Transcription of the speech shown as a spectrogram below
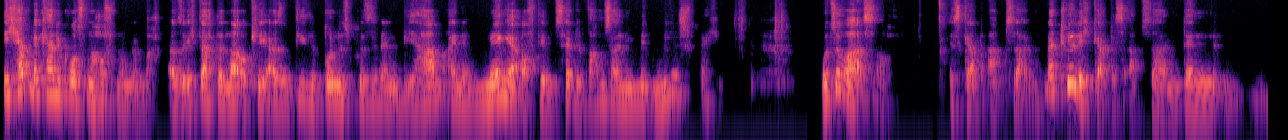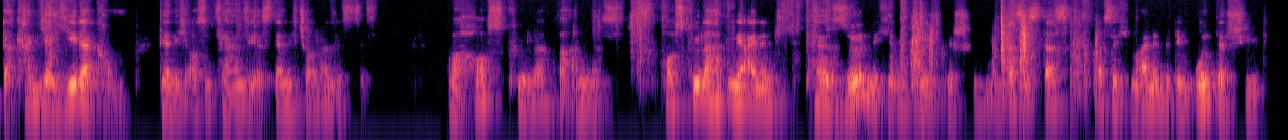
Ich habe mir keine großen Hoffnungen gemacht. Also ich dachte, na okay, also diese Bundespräsidenten, die haben eine Menge auf dem Zettel. Warum sollen die mit mir sprechen? Und so war es auch. Es gab Absagen. Natürlich gab es Absagen, denn da kann ja jeder kommen, der nicht aus dem Fernsehen ist, der nicht Journalist ist. Aber Horst Köhler war anders. Horst Köhler hat mir einen persönlichen Brief geschrieben. Und das ist das, was ich meine mit dem Unterschied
